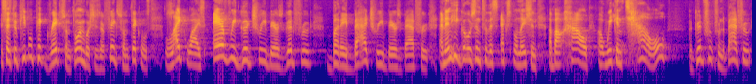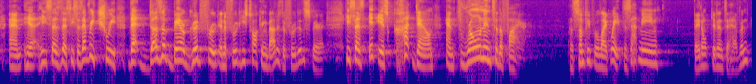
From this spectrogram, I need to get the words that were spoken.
He says, Do people pick grapes from thorn bushes or figs from thickles? Likewise, every good tree bears good fruit, but a bad tree bears bad fruit. And then he goes into this explanation about how uh, we can tell the good fruit from the bad fruit. And he, he says this He says, Every tree that doesn't bear good fruit, and the fruit he's talking about is the fruit of the Spirit, he says, it is cut down and thrown into the fire. And some people are like, wait, does that mean they don't get into heaven?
